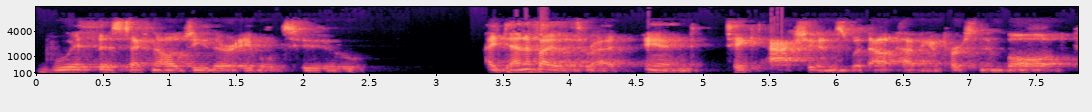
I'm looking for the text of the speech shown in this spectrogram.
with this technology, they're able to identify the threat and take actions without having a person involved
